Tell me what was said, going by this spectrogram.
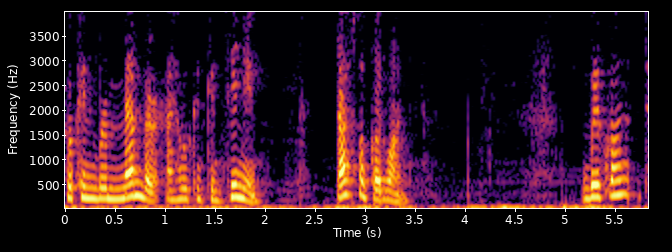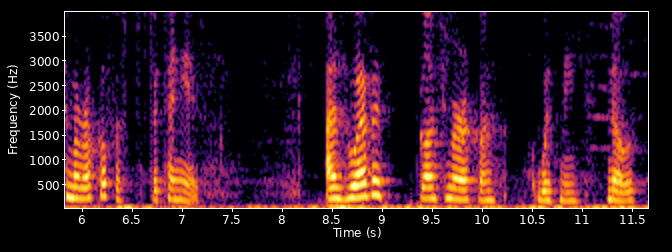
who can remember and who can continue. That's what God wants. We've gone to Morocco for, for 10 years. And whoever's gone to Morocco with me knows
